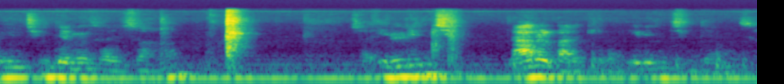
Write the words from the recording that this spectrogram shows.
1인칭 대명사에서 자 1인칭 나를 가리키는 1인칭 대명사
